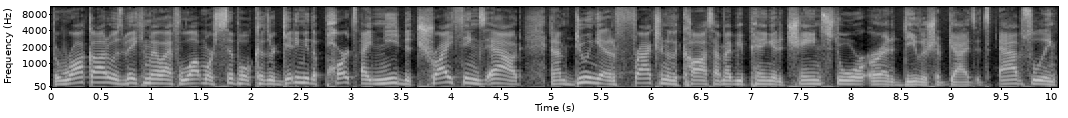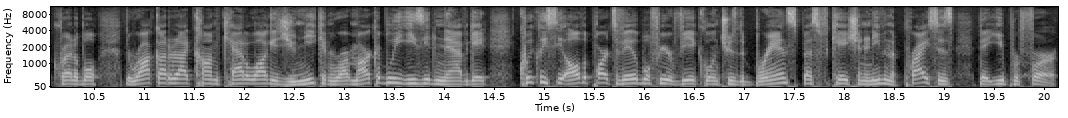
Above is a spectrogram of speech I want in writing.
But Rock Auto is making my life a lot more simple because they're getting me the parts I need to try things out, and I'm doing it at a fraction of the cost I might be paying at a chain store or at a dealership, guys. It's absolutely incredible. The RockAuto.com catalog is unique and remarkably easy to navigate. Quickly see all the parts available for your vehicle and choose the brand, specification, and even the prices that you prefer.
